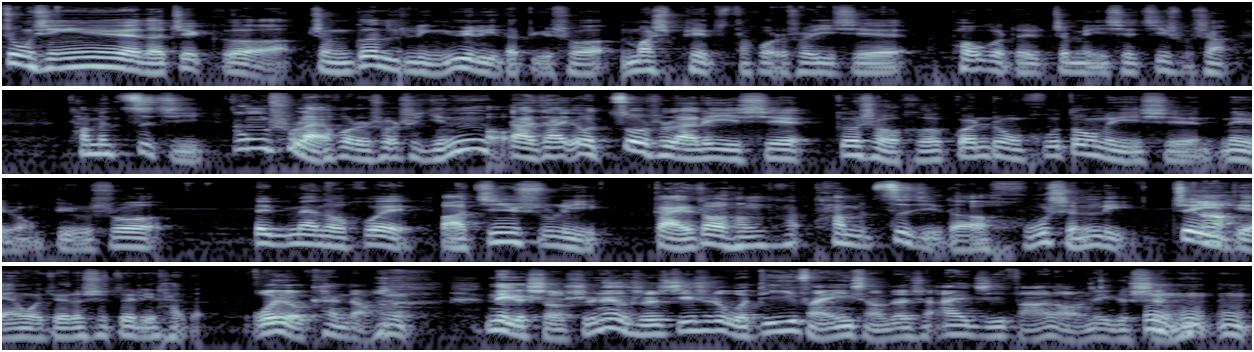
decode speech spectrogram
重型音乐的这个整个领域里的，比如说 Mosh Pit 或者说一些 Pogo 的这么一些基础上，他们自己攻出来或者说是引导大家又做出来了一些歌手和观众互动的一些内容，比如说 Baby Metal 会把金属里改造成他他们自己的湖神里，这一点我觉得是最厉害的。我有看到。那个手势，那个手势，其实我第一反应想的是埃及法老那个神，嗯嗯嗯，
